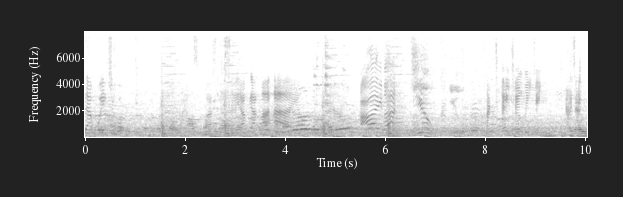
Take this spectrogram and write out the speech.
that way to a... Well, suffice it to say, I've got my eye on you. I'm a duke, you potato-eating peasant.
